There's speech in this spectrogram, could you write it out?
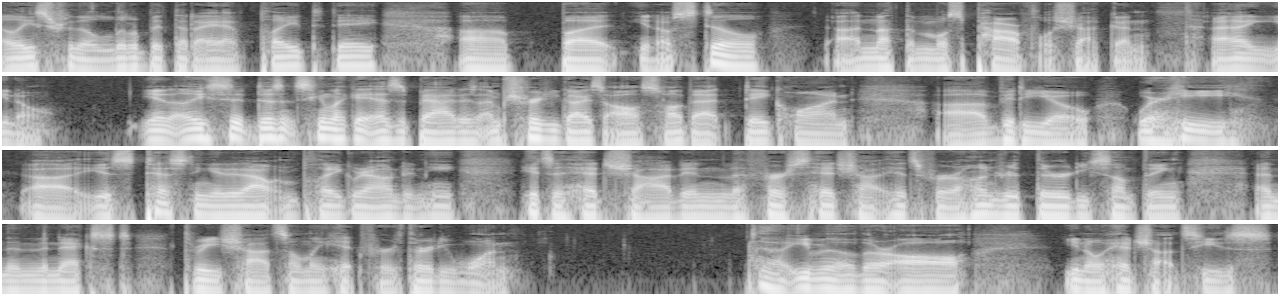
At least for the little bit that I have played today, uh, but you know, still uh, not the most powerful shotgun. Uh, you know. You know, at least it doesn't seem like it as bad as I'm sure you guys all saw that Daequan uh, video where he uh, is testing it out in playground and he hits a headshot and the first headshot hits for 130 something and then the next three shots only hit for 31 uh, even though they're all you know headshots he's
